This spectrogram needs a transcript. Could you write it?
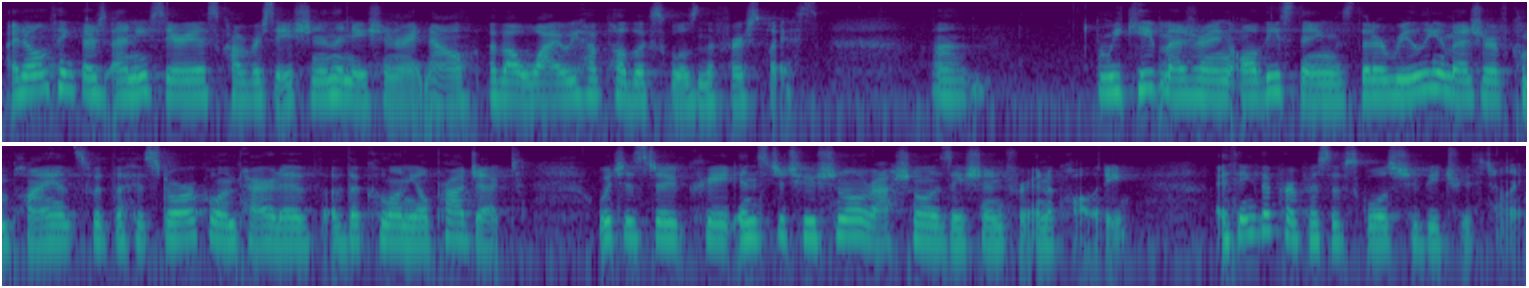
I don't think there's any serious conversation in the nation right now about why we have public schools in the first place. Um, we keep measuring all these things that are really a measure of compliance with the historical imperative of the colonial project, which is to create institutional rationalization for inequality. I think the purpose of schools should be truth telling.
